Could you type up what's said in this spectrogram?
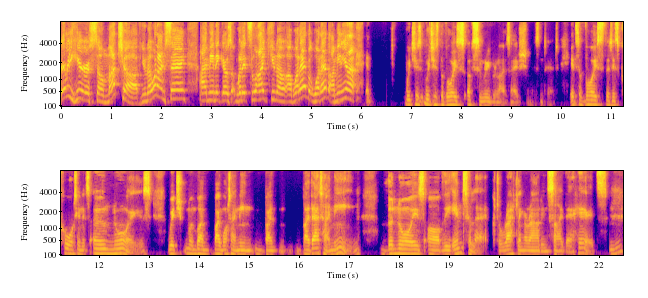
really hear so much of, you know what I'm saying? I mean, it goes, well, it's like, you know, uh, whatever, whatever. I mean, you know, it- which is which is the voice of cerebralization, isn't it? It's a voice that is caught in its own noise, which by, by what I mean by by that I mean the noise of the intellect rattling around inside their heads. Mhm.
